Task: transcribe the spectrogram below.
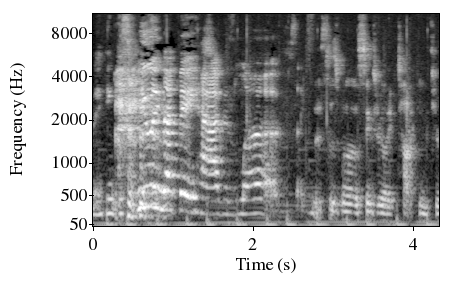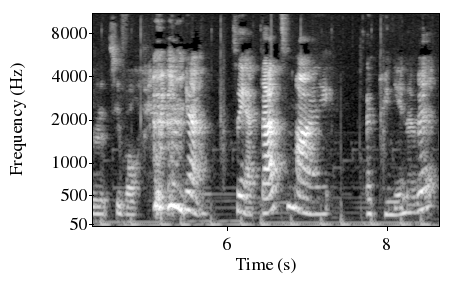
I think this feeling that they have is love. It's like This is one of those things we're like talking through, and it's evolving. yeah. So yeah, that's my opinion of it.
